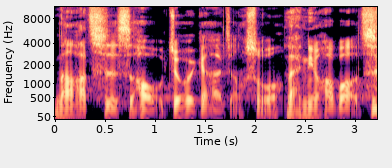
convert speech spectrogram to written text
然后他吃的时候，我就会跟他讲说，来牛好不好吃？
